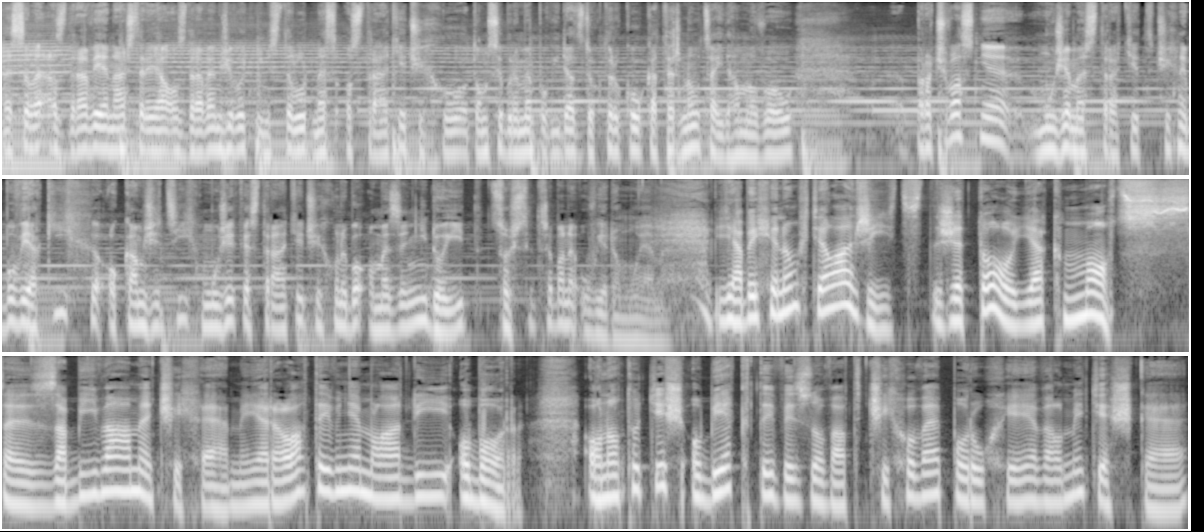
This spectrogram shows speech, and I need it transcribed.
Veselé a zdravě, náš seriál o zdravém životním stylu, dnes o ztrátě čichu, o tom si budeme povídat s doktorkou Kateřinou Cajdhamlovou. Proč vlastně můžeme ztratit čich, nebo v jakých okamžicích může ke ztrátě čichu nebo omezení dojít, což si třeba neuvědomujeme? Já bych jenom chtěla říct, že to, jak moc se zabýváme čichem, je relativně mladý obor. Ono totiž objektivizovat čichové poruchy je velmi těžké.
